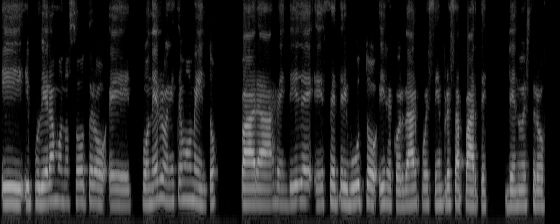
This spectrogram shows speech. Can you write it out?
y, y pudiéramos nosotros eh, ponerlo en este momento para rendirle ese tributo y recordar pues siempre esa parte de nuestro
